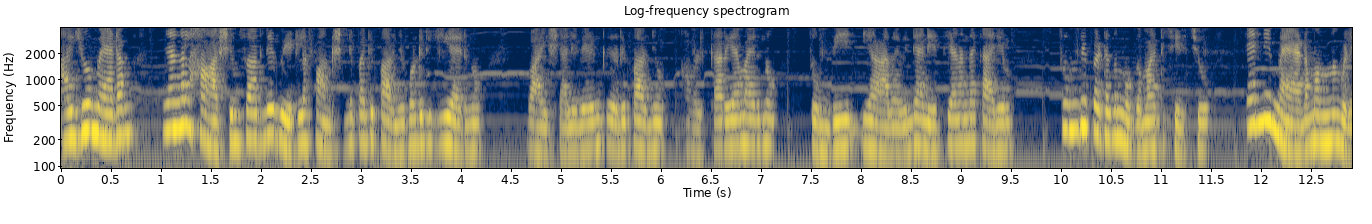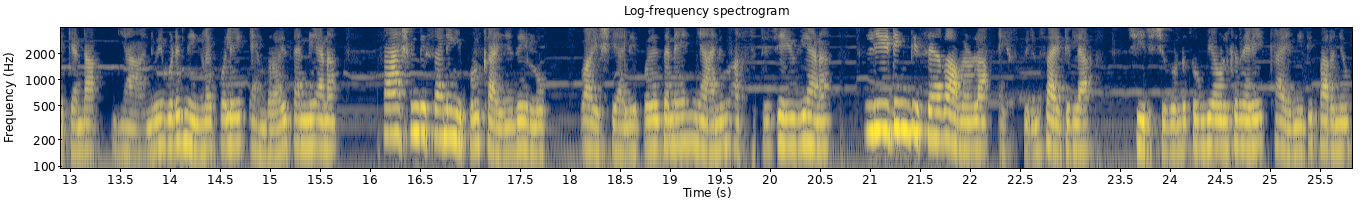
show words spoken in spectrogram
അയ്യോ മാഡം ഞങ്ങൾ ഹാഷിം സാറിന്റെ വീട്ടിലെ ഫംഗ്ഷനെ പറ്റി പറഞ്ഞുകൊണ്ടിരിക്കുകയായിരുന്നു. വൈശാലി വേഗം കയറി പറഞ്ഞു. അവൾക്കറിയാമായിരുന്നു തുമ്പി യാദവിന്റെ അനിയത്തിയാണെന്ന കാര്യം. തുമ്പി പെട്ടെന്ന് മുഖമാറ്റി ചിരിച്ചു. എന്നെ മാഡം ഒന്നും വിളിക്കണ്ട. ഞാനും ഇവിടെ നിങ്ങളെപ്പോലെ എംപ്ലോയി തന്നെയാണ്. ഫാഷൻ ഡിസൈനിങ് ഇപ്പോൾ കഴിഞ്ഞതേ ഉള്ളൂ. വൈശാലിയെ പോലെ തന്നെ ഞാനും അസിസ്റ്റ് ചെയ്യുകയാണ്. ലീഡിംഗ് ഡിസൈനർ ആവാനുള്ള എക്സ്പീരിയൻസ് ആയിട്ടില്ല. ചിരിച്ചുകൊണ്ട് തുമ്പി അവൾക്ക് നേരെ കൈനീട്ടി പറഞ്ഞു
